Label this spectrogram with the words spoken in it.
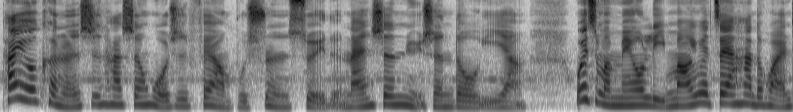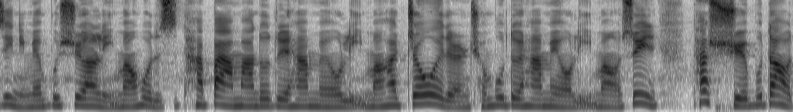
他有可能是他生活是非常不顺遂的，男生女生都一样。为什么没有礼貌？因为在他的环境里面不需要礼貌，或者是他爸妈都对他没有礼貌，他周围的人全部对他没有礼貌，所以他学不到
